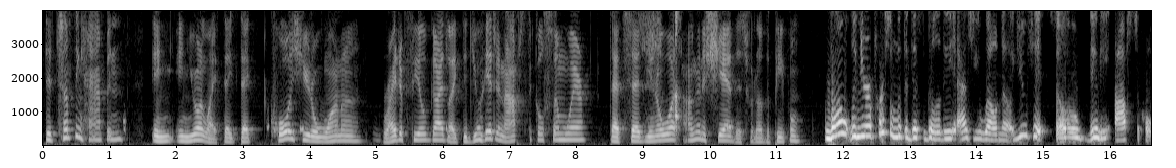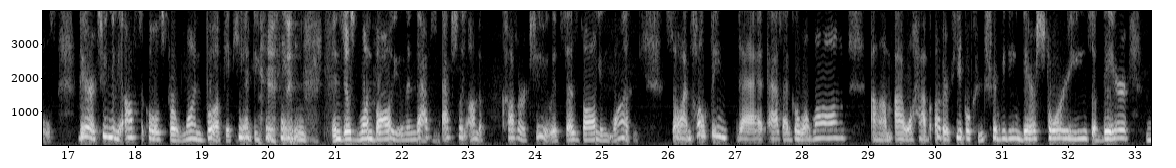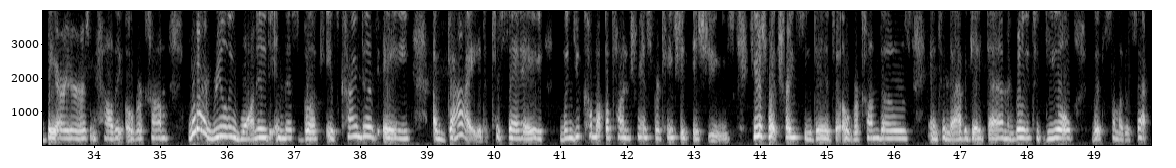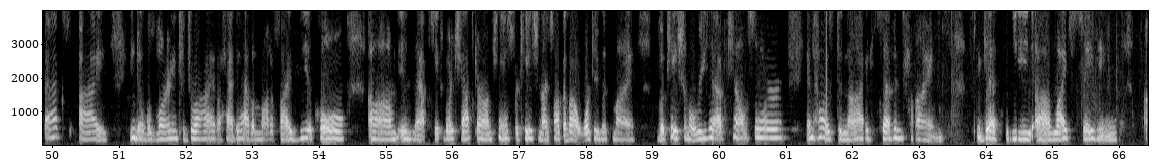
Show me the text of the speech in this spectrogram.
Did something happen in in your life that that caused you to want to write a field guide? Like, did you hit an obstacle somewhere that said, you know what, I'm going to share this with other people? Well, when you're a person with a disability, as you well know, you hit so many obstacles. There are too many obstacles for one book. It can't be contained in just one volume. And that's actually on the cover too. It says volume one. So I'm hoping that as I go along, um, I will have other people contributing their stories of their barriers and how they overcome. What I really wanted in this book is kind of a, a guide to say, when you come up upon transportation issues, here's what Tracee did to overcome those and to navigate them and really to deal with some of the setbacks. I, you know, was learning to drive. I had to have a modified vehicle. Um, in that particular chapter on transportation, I talk about working with my vocational rehab counselor and how I was denied seven times to get the uh, life saving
